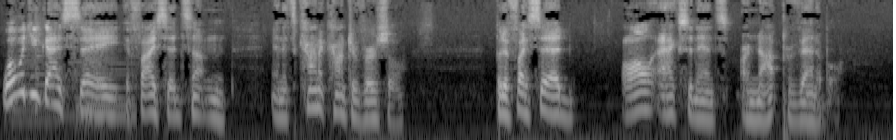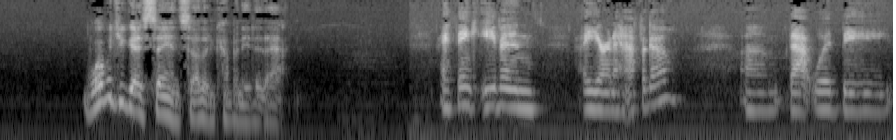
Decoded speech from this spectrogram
What would you guys say if I said something, and it's kind of controversial, but if I said all accidents are not preventable? What would you guys say in Southern Company to that? I think even a year and a half ago, um, that would be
